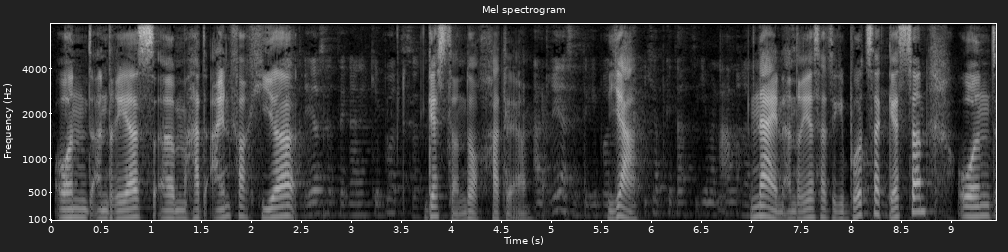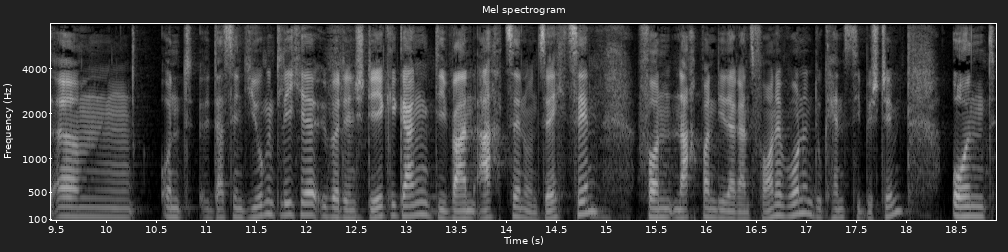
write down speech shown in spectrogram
Und Andreas ähm, hat einfach hier, Andreas hatte gar nicht Geburtstag. gestern doch, hatte er. Andreas hatte Geburtstag. Ja. Ich Nein, Andreas hatte Geburtstag gestern und ähm, und das sind Jugendliche über den Steg gegangen, die waren 18 und 16 von Nachbarn, die da ganz vorne wohnen, du kennst die bestimmt und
